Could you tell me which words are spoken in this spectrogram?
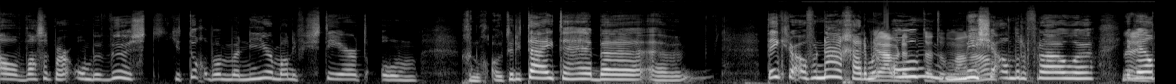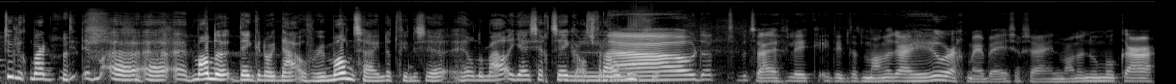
al was het maar onbewust, je toch op een manier manifesteert om genoeg autoriteit te hebben. eh, denk je erover na, ga er maar, Ja, maar dat- om, dat mannen mis je andere vrouwen. Nee. Jawel, tuurlijk, maar eh, eh, eh, mannen denken nooit na over hun man zijn. Dat vinden ze heel normaal. En jij zegt zeker als vrouw. Nou, dat betwijfel ik. Ik denk dat mannen daar heel erg mee bezig zijn. Mannen noemen elkaar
